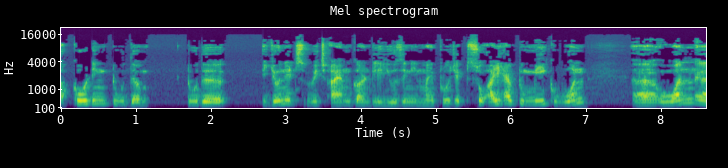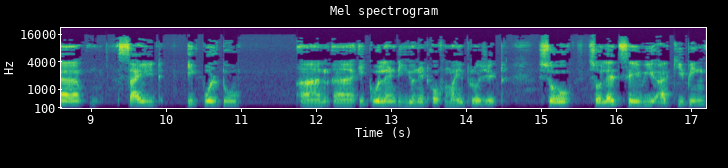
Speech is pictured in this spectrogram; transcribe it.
according to the to the units which I am currently using in my project. So I have to make one uh, one uh, side equal to an uh, equivalent unit of my project so so let's say we are keeping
